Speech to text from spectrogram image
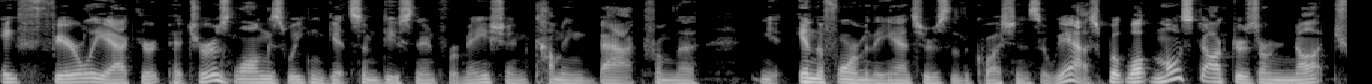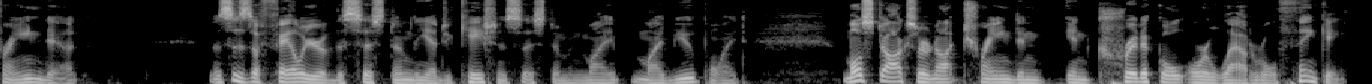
a fairly accurate picture as long as we can get some decent information coming back from the in the form of the answers to the questions that we ask but what most doctors are not trained in this is a failure of the system the education system in my my viewpoint most docs are not trained in, in critical or lateral thinking.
